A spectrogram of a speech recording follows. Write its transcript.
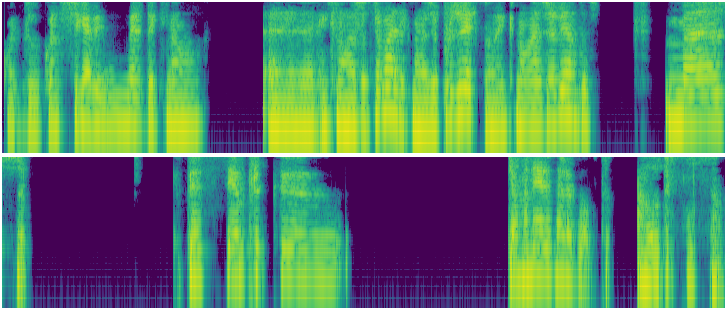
quando, quando chegar um momento em que não, uh, em que não haja trabalho, em que não haja projetos, ou em que não haja vendas. Mas eu penso sempre que, que há maneira de dar a volta. Há outra solução.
